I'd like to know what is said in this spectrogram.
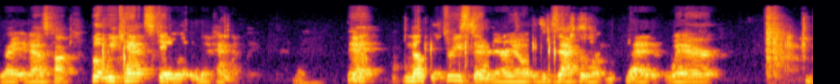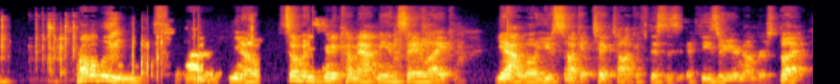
right? It has, con- but we can't scale it independently. Yeah. Number three scenario is exactly what you said, where probably, you know, somebody's going to come at me and say like, yeah, well, you suck at TikTok if this is if these are your numbers, but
